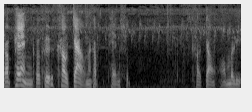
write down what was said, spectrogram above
ถ้าแพงก็คือข้าวเจ้านะครับ แพงสุด ข้าวเจ้าหอมมะลิ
